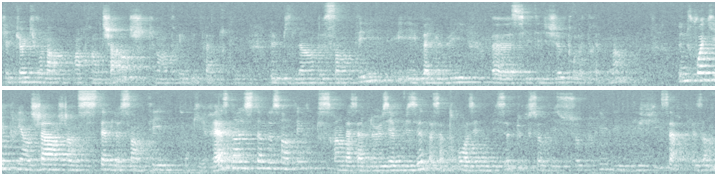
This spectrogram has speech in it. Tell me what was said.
quelqu'un qui va en, prendre charge, qui va entrer faire tout le, bilan de santé et évaluer euh, s'il est éligible pour le traitement. Une fois qu'il est pris en charge dans le système de santé, il faut qu'il reste dans le système de santé, il faut qu'il se rende à sa deuxième visite, à sa troisième visite, puis qu'il soit surpris des défis que ça représente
